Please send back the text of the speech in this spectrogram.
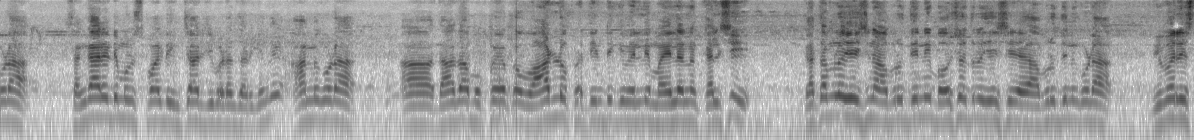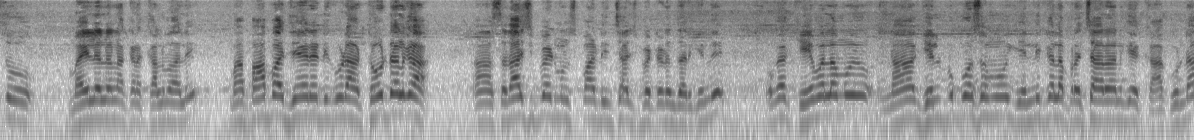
కూడా సంగారెడ్డి మున్సిపాలిటీ ఇన్ఛార్జ్ ఇవ్వడం జరిగింది. ఆమె కూడా దాదాపు ముప్పై ఒక్క వార్డులు ప్రతి ఇంటికి వెళ్ళి మహిళలను కలిసి గతంలో చేసిన అభివృద్ధిని భవిష్యత్తులో చేసే అభివృద్ధిని కూడా వివరిస్తూ మహిళలను అక్కడ కలవాలి. మా పాప జయరెడ్డి కూడా టోటల్గా సదాశిపేట సదాశివపేట మున్సిపాలిటీ ఇన్ఛార్జ్ పెట్టడం జరిగింది. ఒక కేవలము నా గెలుపు కోసము ఎన్నికల ప్రచారానికే కాకుండా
